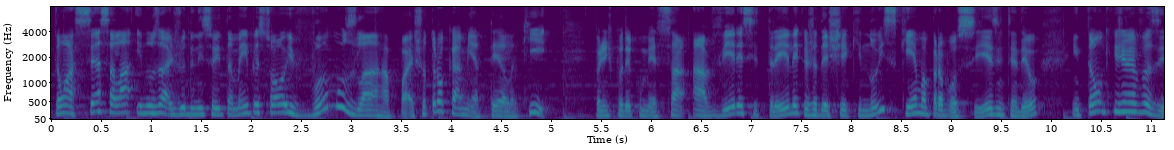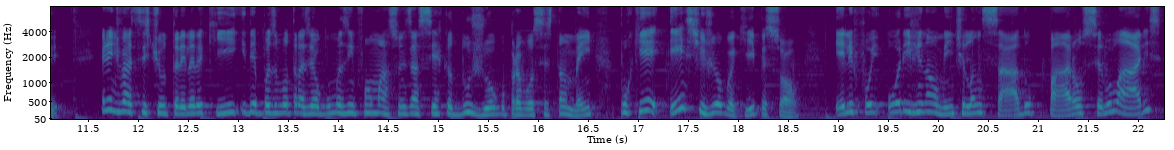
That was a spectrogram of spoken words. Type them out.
Então acessa lá e nos ajuda nisso aí também, pessoal, e vamos lá, rapaz. Deixa eu trocar minha tela aqui pra gente poder começar a ver esse trailer que eu já deixei aqui no esquema pra vocês, entendeu? Então o que a gente vai fazer? A gente vai assistir o trailer aqui e depois eu vou trazer algumas informações acerca do jogo para vocês também, porque este jogo aqui, pessoal, ele foi originalmente lançado para os celulares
